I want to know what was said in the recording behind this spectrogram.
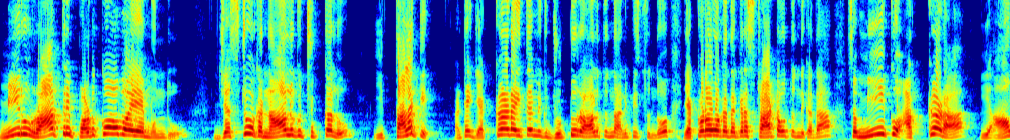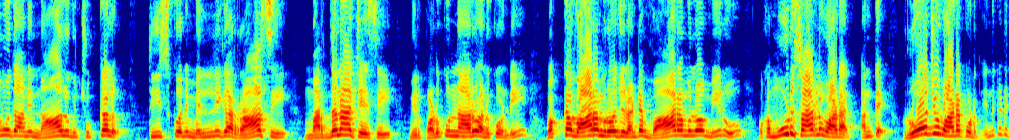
మీరు రాత్రి పడుకోబోయే ముందు జస్ట్ ఒక నాలుగు చుక్కలు ఈ తలకి అంటే ఎక్కడైతే మీకు జుట్టు రాలుతుందో అనిపిస్తుందో ఎక్కడో ఒక దగ్గర స్టార్ట్ అవుతుంది కదా. సో మీకు అక్కడ ఈ ఆముదాన్ని నాలుగు చుక్కలు తీసుకొని మెల్లిగా రాసి మర్దనా చేసి మీరు పడుకున్నారు అనుకోండి ఒక్క వారం రోజులు అంటే వారములో మీరు ఒక మూడు సార్లు వాడాలి అంతే. రోజు వాడకూడదు ఎందుకంటే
